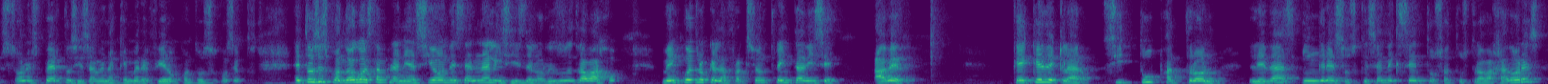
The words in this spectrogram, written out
son expertos y saben a qué me refiero con todos sus conceptos. Entonces, cuando hago esta planeación, este análisis de los riesgos de trabajo, me encuentro que la fracción 30 dice, a ver, que quede claro, si tu patrón le das ingresos que sean exentos a tus trabajadores,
